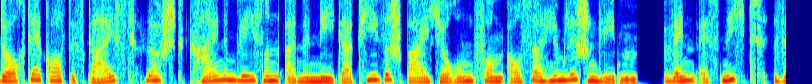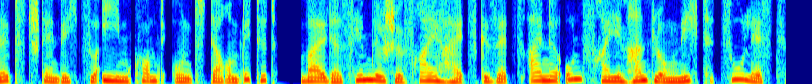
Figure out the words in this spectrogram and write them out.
Doch der Gottesgeist löscht keinem Wesen eine negative Speicherung vom außerhimmlischen Leben, wenn es nicht selbstständig zu ihm kommt und darum bittet, weil das himmlische Freiheitsgesetz eine unfreie Handlung nicht zulässt.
